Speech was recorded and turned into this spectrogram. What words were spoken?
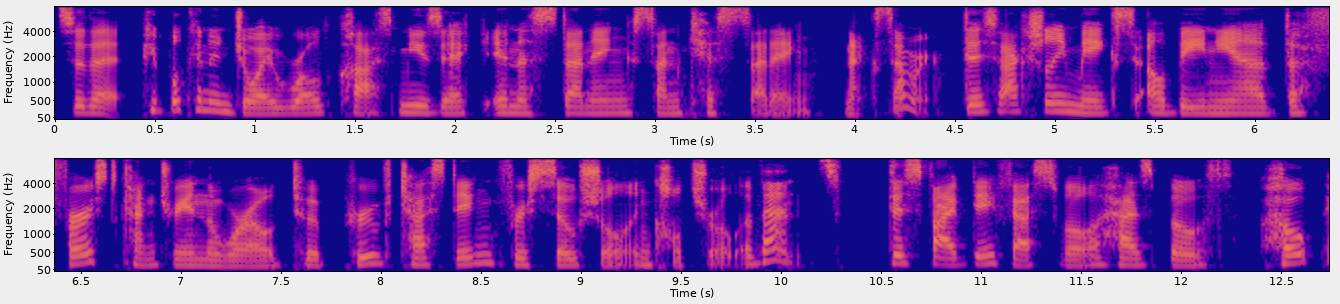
so that people can enjoy world class music in a stunning sun kissed setting next summer. This actually makes Albania the first country in the world to approve testing for social and cultural events. This five day festival has both hope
